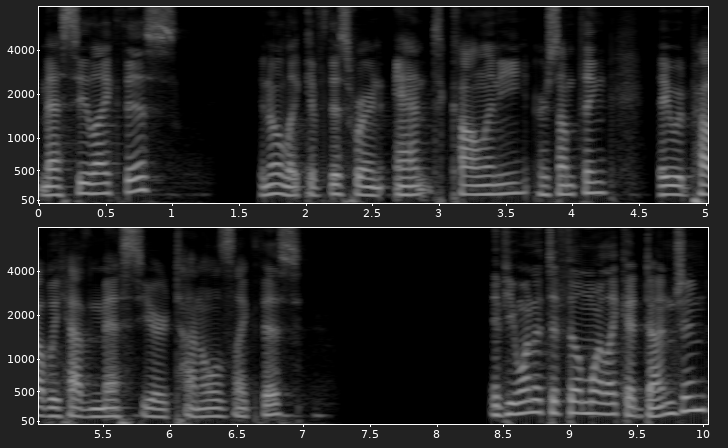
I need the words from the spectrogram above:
messy like this. You know, like if this were an ant colony or something, they would probably have messier tunnels like this. If you want it to feel more like a dungeon,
